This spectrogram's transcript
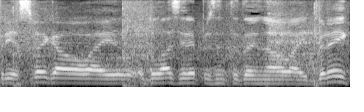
Prije svega ovaj, dolazi reprezentativni na ovaj break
